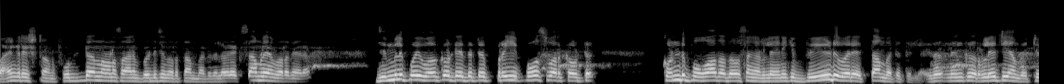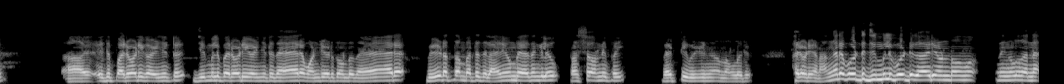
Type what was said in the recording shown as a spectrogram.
ഭയങ്കര ഇഷ്ടമാണ്. ഫുഡ് എന്ന് പറഞ്ഞ സാധനം പിടിച്ചു നിർത്താൻ പറ്റത്തില്ല. ഒരു എക്സാമ്പിൾ ഞാൻ പറഞ്ഞുതരാം. ജിമ്മിൽ പോയി വർക്കൗട്ട് ചെയ്തിട്ട് പ്രീ പോസ്റ്റ് വർക്കൗട്ട് കൊണ്ടുപോകാത്ത ദിവസങ്ങളിൽ എനിക്ക് വീട് വരെ എത്താൻ പറ്റത്തില്ല. ഇത് നിങ്ങൾക്ക് റിലേറ്റ് ചെയ്യാൻ പറ്റും. ഇത് പരിപാടി കഴിഞ്ഞിട്ട് ജിമ്മിൽ പരിപാടി കഴിഞ്ഞിട്ട് നേരെ വണ്ടി എടുത്തുകൊണ്ട് നേരെ വീടെത്താൻ പറ്റത്തില്ല. അതിന് മുമ്പ് ഏതെങ്കിലും റെസ്റ്റോറന്റിൽ പോയി വെട്ടി വിഴുങ്ങുക എന്നുള്ളൊരു പരിപാടിയാണ്. അങ്ങനെ പോയിട്ട് ജിമ്മിൽ പോയിട്ട് കാര്യമുണ്ടോ എന്ന് നിങ്ങൾ തന്നെ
